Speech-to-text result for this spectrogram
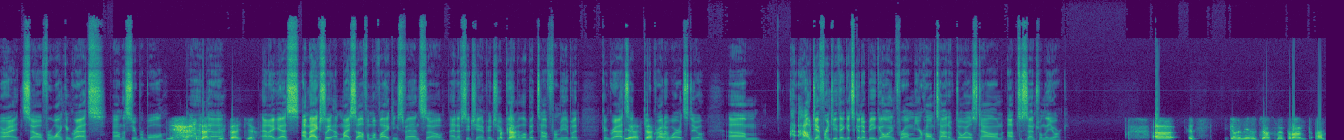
All right. So, for one, congrats on the Super Bowl. Yeah, and, thank uh, you, thank you. And I guess I'm actually myself. I'm a Vikings fan, so NFC Championship okay. game a little bit tough for me, but congrats. Yeah, give credit where it's due. Um, how different do you think it's going to be going from your hometown of Doylestown up to Central New York? Uh, it's going to be an adjustment, but I'm I'm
